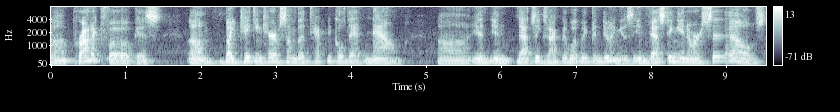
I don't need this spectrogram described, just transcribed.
uh, product focus um, by taking care of some of the technical debt now. Uh, and, and that's exactly what we've been doing is investing in ourselves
